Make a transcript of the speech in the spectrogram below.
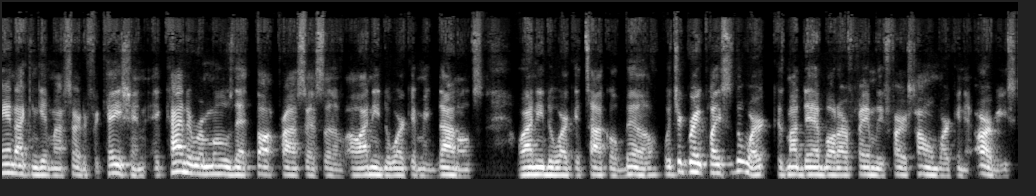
and I can get my certification, it kind of removes that thought process of, oh, I need to work at McDonald's or I need to work at Taco Bell, which are great places to work because my dad bought our family's first home working at Arby's.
